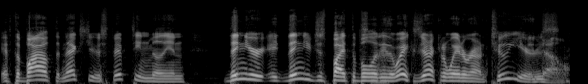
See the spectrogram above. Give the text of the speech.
if the buyout the next year is fifteen million. Then you're then you just bite the bullet either way because you're not going to wait around two years No.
